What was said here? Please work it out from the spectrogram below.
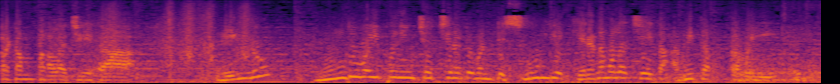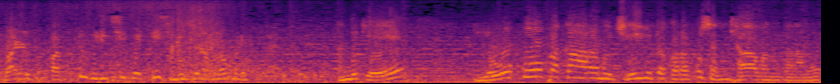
ప్రకంపనల చేత రెండు ముందు వైపు నుంచి వచ్చినటువంటి సూర్య కిరణముల చేత అభితప్తమై వాళ్ళు పట్టు విడిచిపెట్టి సముద్రంలో పడిపోతారు. అందుకే లోకోపకారము చేయుట కొరకు సంధ్యావందనము.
